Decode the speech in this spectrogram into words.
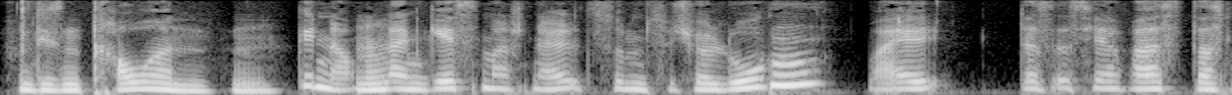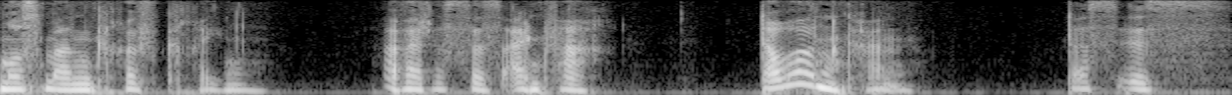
von diesen Trauernden. Genau, Ne? und dann gehst du mal schnell zum Psychologen, weil das ist ja was, das muss man in den Griff kriegen. Aber dass das einfach dauern kann, das ist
